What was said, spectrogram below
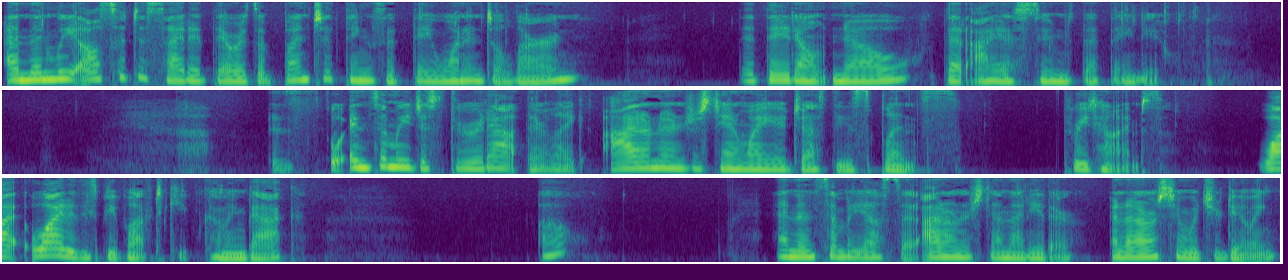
And then we also decided there was a bunch of things that they wanted to learn that they don't know that I assumed that they knew. And somebody just threw it out. They're like, I don't understand why you adjust these splints three times. Why, why do these people have to keep coming back? Oh. And then somebody else said, I don't understand that either. And I don't understand what you're doing.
